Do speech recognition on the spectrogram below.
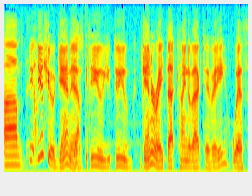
Um, The, the issue again is Yeah. do you do you generate that kind of activity with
